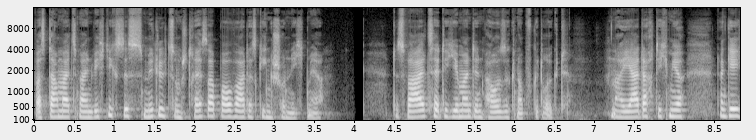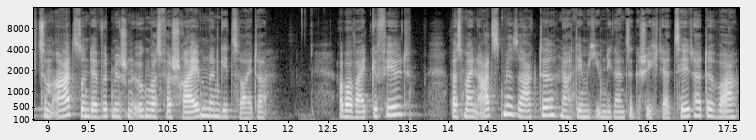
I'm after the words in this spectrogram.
was damals mein wichtigstes Mittel zum Stressabbau war, das ging schon nicht mehr. Das war, als hätte jemand den Pauseknopf gedrückt. Na ja, dachte ich mir, dann gehe ich zum Arzt und der wird mir schon irgendwas verschreiben, dann geht's weiter. Aber weit gefehlt. Was mein Arzt mir sagte, nachdem ich ihm die ganze Geschichte erzählt hatte, war,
